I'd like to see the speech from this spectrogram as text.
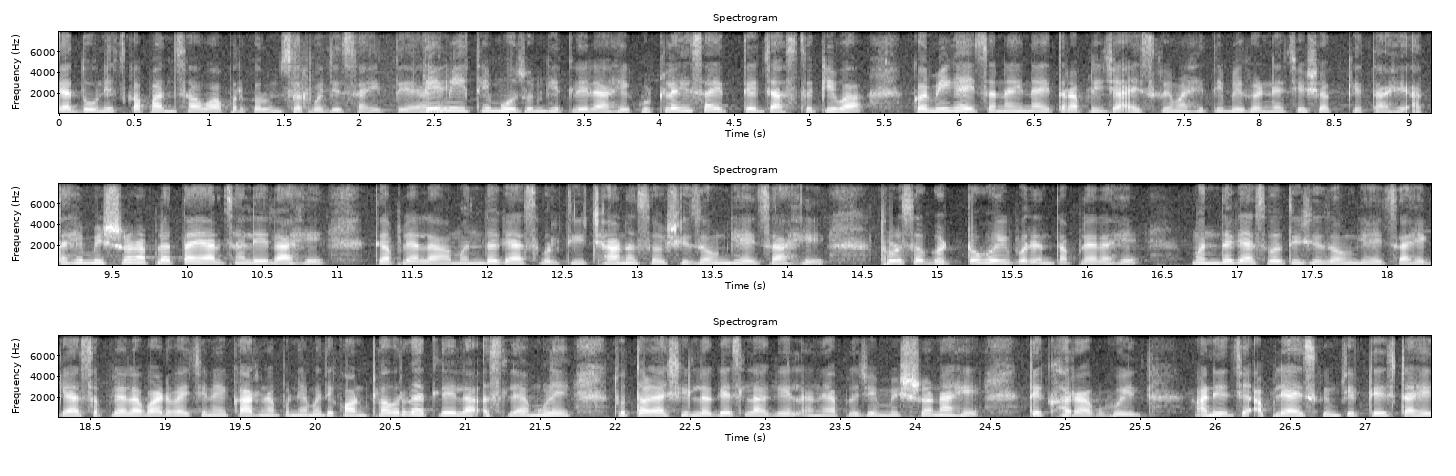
या दोन्हीच कपांचा वापर करून सर्व जे साहित्य आहे ते मी इथे मोजून घेतलेलं आहे. कुठलंही साहित्य जास्त किंवा कमी घ्यायचं नाही नाहीतर आपली जी आईस्क्रीम आहे ती बिघडण्याची शक्यता आहे. आता हे मिश्रण आपलं तयार झालेलं आहे. ते आपल्याला मंद गॅसवरती छान असं शिजवून घ्यायचं आहे. थोडंसं घट्ट होईपर्यंत आपल्याला हे मंद गॅसवरती शिजवून घ्यायचं आहे. गॅस आपल्याला वाढवायची नाही कारण आपण यामध्ये कॉर्नफ्लॉवर घातलेला असल्यामुळे तो तळाशी लगेच लागेल आणि आपलं जे मिश्रण आहे ते खराब होईल. आणि जे आपली आईस्क्रीमची टेस्ट आहे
